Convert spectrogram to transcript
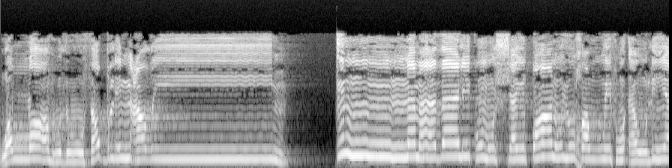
والله ذو فضل عظيم. ذلكم الشيطان يخوف أولياءه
